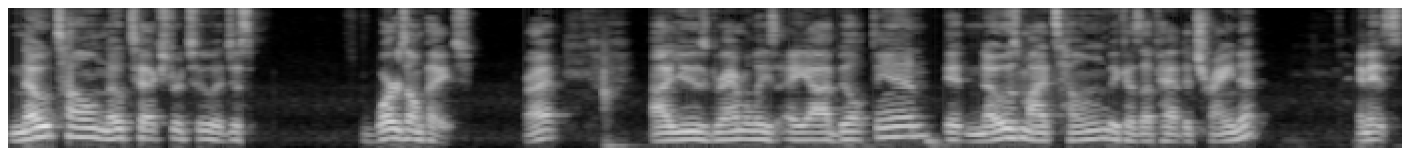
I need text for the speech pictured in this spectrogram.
No tone, no texture to it, just words on page, right? I use Grammarly's AI built in. It knows my tone because I've had to train it. And it's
